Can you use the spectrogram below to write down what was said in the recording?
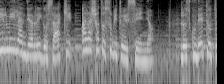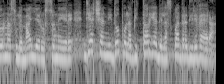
Il Milan di Arrigo Sacchi ha lasciato subito il segno. Lo scudetto torna sulle maglie rossonere dieci anni dopo la vittoria della squadra di Rivera.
